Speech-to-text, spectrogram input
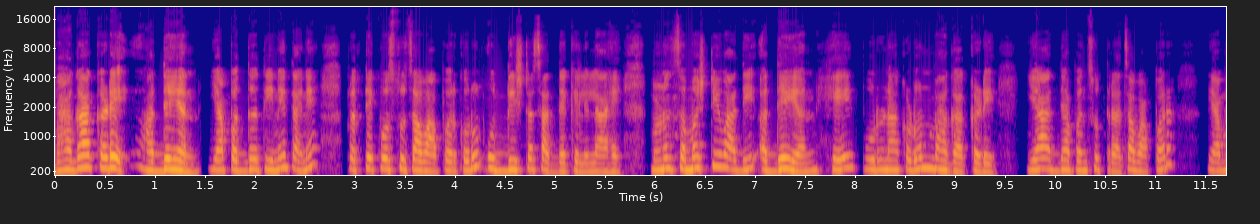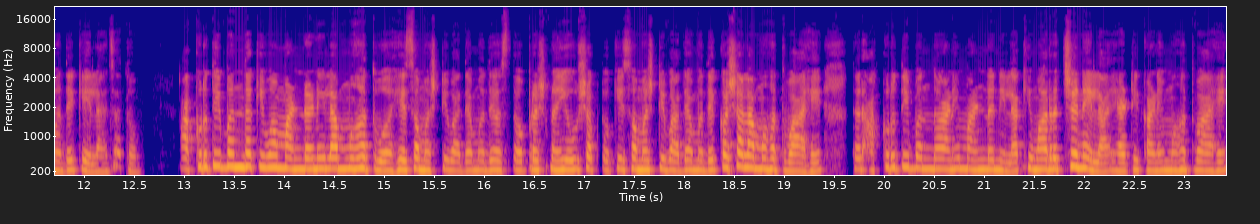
भागाकडे अध्ययन या पद्धतीने त्याने प्रत्येक वस्तूचा वापर करून उद्दिष्ट साध्य केलेलं आहे. म्हणून समष्टीवादी अध्ययन हे पूर्णाकडून भागाकडे या अध्यापन सूत्राचा वापर यामध्ये केला जातो. आकृतीबंध किंवा मांडणीला महत्त्व हे समष्टीवाद्यामध्ये असतं. प्रश्न येऊ शकतो की समष्टीवाद्यामध्ये कशाला महत्त्व आहे? तर आकृतीबंध आणि मांडणीला किंवा रचनेला या ठिकाणी महत्त्व आहे.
